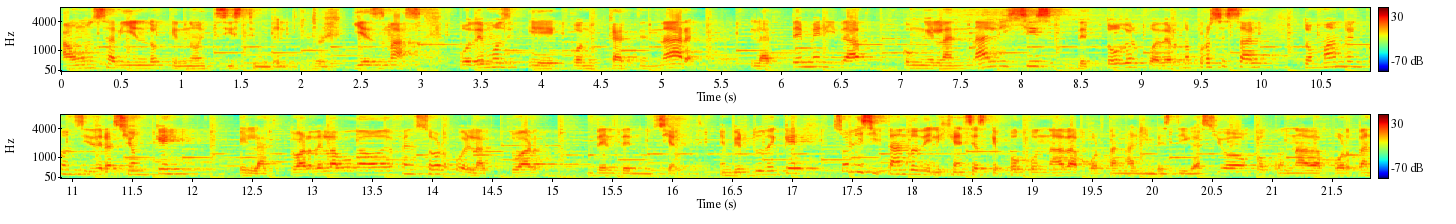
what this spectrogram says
aún sabiendo que no existe un delito. Y es más, podemos eh, concatenar la temeridad con el análisis de todo el cuaderno procesal, tomando en consideración que el actuar del abogado defensor o el actuar del denunciante. ¿En virtud de qué? Solicitando diligencias que poco nada aportan a la investigación, poco nada aportan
